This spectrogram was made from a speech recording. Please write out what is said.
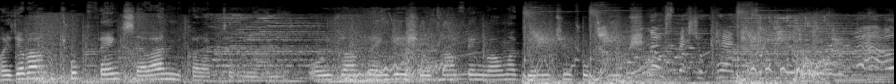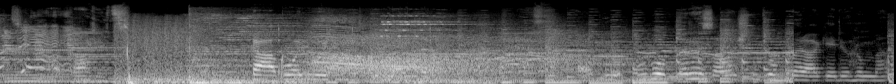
Acaba çok Feng seven bir karakterim yani. O yüzden Feng'e Şeytan Feng almak benim için çok iyi bir şey. Kahretsin. Ya boy boy. Bu botların savaşını çok merak ediyorum ben.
